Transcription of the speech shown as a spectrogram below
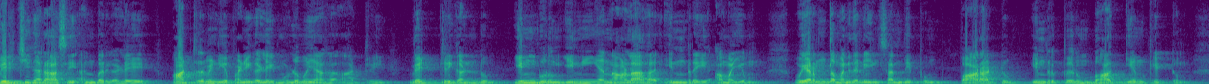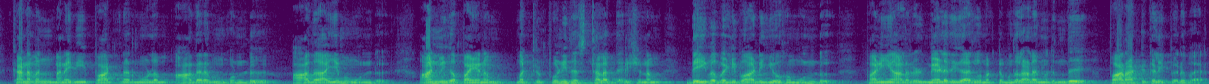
விருச்சிக ராசி அன்பர்களே ஆற்ற வேண்டிய பணிகளை முழுமையாக ஆற்றி வெற்றி கண்டும் இன்புறும் இனிய நாளாக இன்றை அமையும். உயர்ந்த மனிதர்களின் சந்திப்பும் பாராட்டும் இன்று பெரும் பாக்கியம் கிட்டும். கணவன் மனைவி பார்ட்னர் மூலம் ஆதரவும் உண்டு ஆதாயமும் உண்டு. ஆன்மீக பயணம் மற்றும் புனித ஸ்தல தரிசனம் தெய்வ வழிபாடு யோகம் உண்டு. பணியாளர்கள் மேலதிகாரிகள் மற்றும் முதலாளரிடமிருந்து பாராட்டுக்களை பெறுவர்.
